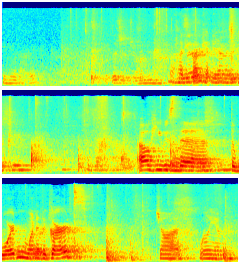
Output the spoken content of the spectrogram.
You hear that, right? There's a John. The honey there? bucket. Yeah, there is here. Oh, he was the the warden, one of the guards. John William.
